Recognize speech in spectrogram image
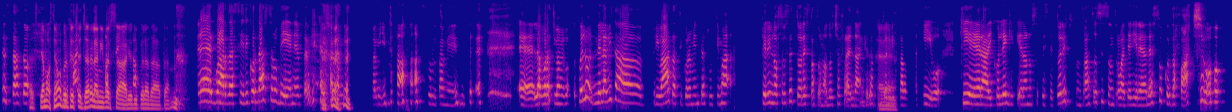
è stato... Eh, stiamo, stiamo per festeggiare l'anniversario di quella data. Eh, guarda, sì, ricordarselo bene perché la vita, assolutamente. Eh, lavorativamente, quello nella vita privata sicuramente a tutti, ma per il nostro settore è stata una doccia fredda anche dal punto eh. di vista lavorativo. Chi era, i colleghi che erano su quei settori, tutto un tratto si sono trovati a dire adesso cosa faccio?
